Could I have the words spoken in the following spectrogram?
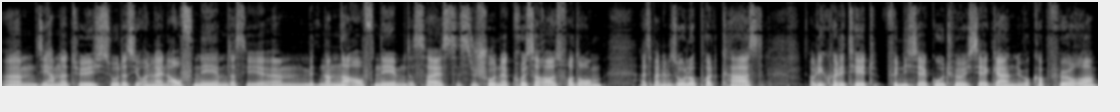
Ähm, sie haben natürlich so, dass sie online aufnehmen, dass sie ähm, miteinander aufnehmen. Das heißt, es ist schon eine größere Herausforderung als bei einem Solo-Podcast. Aber die Qualität finde ich sehr gut, höre ich sehr gern über Kopfhörer.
